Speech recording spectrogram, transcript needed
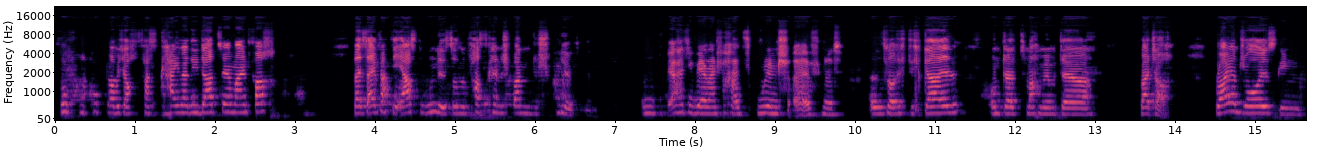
So früh guckt, glaube ich, auch fast keiner die Darts WM einfach. Weil es einfach die erste Runde ist. Da sind fast keine spannenden Spiele drin. Und er hat die WM einfach als Grinch eröffnet. Also es war richtig geil. Und jetzt machen wir mit der weiter. Ryan Joyce gegen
